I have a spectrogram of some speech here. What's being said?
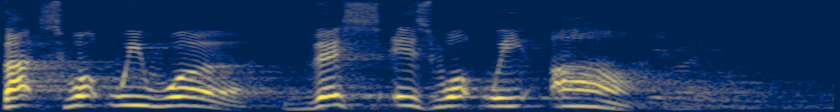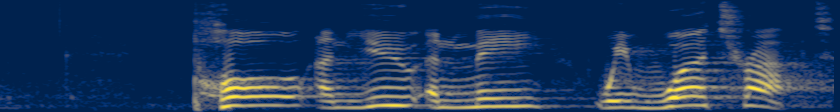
That's what we were. This is what we are. Paul and you and me, we were trapped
